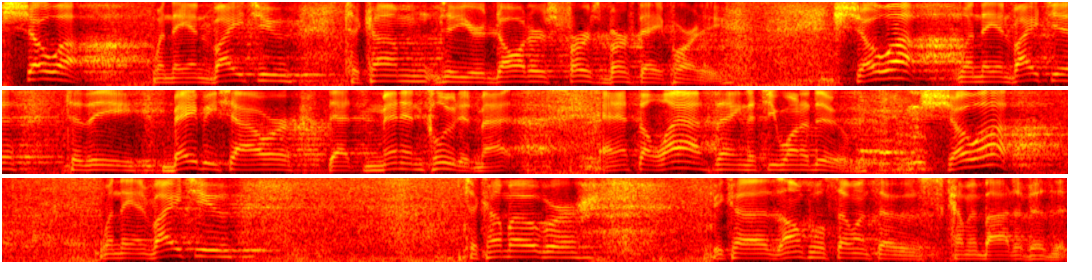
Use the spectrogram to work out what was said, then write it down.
Show up when they invite you to come to your daughter's first birthday party. Show up when they invite you to the baby shower that's men included, Matt. And it's the last thing that you want to do. Show up when they invite you to come over because Uncle so and so's coming by to visit.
